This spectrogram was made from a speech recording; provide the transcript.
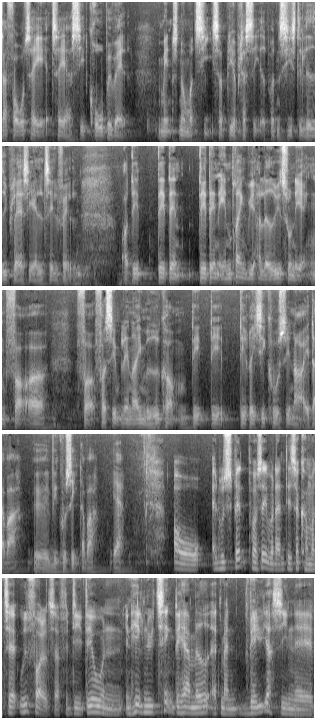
der foretager sit gruppevalg mens nummer 10 så bliver placeret på den sidste ledige plads i alle tilfælde. Og det, det, er den, det er den ændring, vi har lavet i turneringen for at, for, for simpelthen at imødekomme det, det, det risikoscenarie, der var, øh, vi kunne se, der var. Ja. Og er du spændt på at se, hvordan det så kommer til at udfolde sig? Fordi det er jo en, en helt ny ting, det her med, at man vælger sin øh,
